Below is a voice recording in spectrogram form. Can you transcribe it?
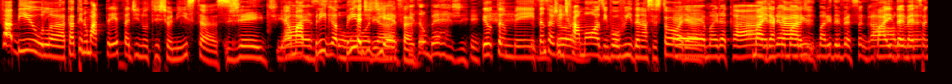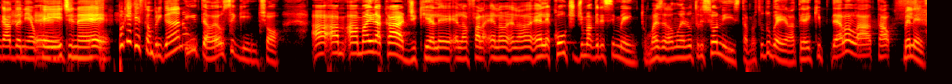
Fabiola, tá tendo uma treta de nutricionistas? Gente, É uma ai, essa briga- briga de história. dieta. Fiquei tão bege. Eu também. Essa Tanta gente história. famosa envolvida nessa história. É, Mayra Card, Mayra né? Card. Marido, marido Ivete Sangalo, Marido da Ivete né? Sangalo, Daniel É, Cage, né? é. Por que, que eles estão brigando? Então, é o seguinte, ó. A, a, a Mayra Card, que ela, é, ela, fala, ela, ela, ela é coach de emagrecimento, mas ela não é nutricionista. Mas tudo bem, ela tem a equipe dela lá tal. Beleza.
